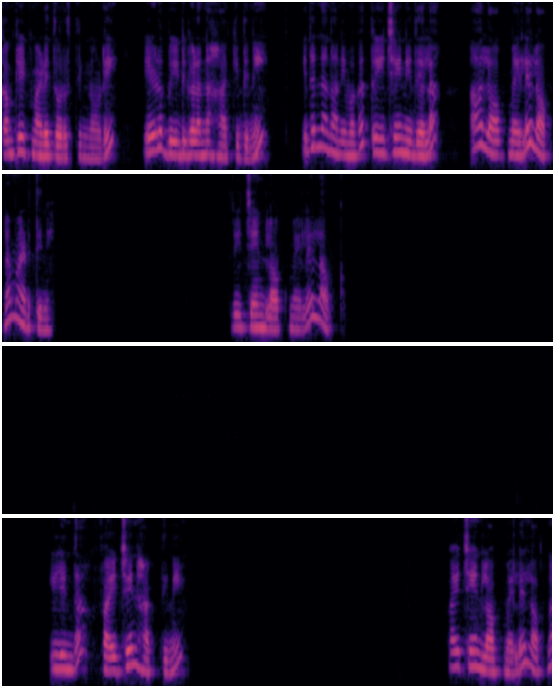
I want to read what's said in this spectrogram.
ಕಂಪ್ಲೀಟ್ ಮಾಡಿ ತೋರಿಸ್ತೀನಿ ನೋಡಿ. ಏಳು ಬೀಡ್ಗಳನ್ನು ಹಾಕಿದ್ದೀನಿ. ಇದನ್ನು ನಾನಿವಾಗ ತ್ರೀ ಚೈನ್ ಇದೆಯಲ್ಲ ಆ ಲಾಕ್ ಮೇಲೆ ಲಾಕ್ನ ಮಾಡ್ತೀನಿ. ತ್ರೀ ಚೈನ್ ಲಾಕ್ ಮೇಲೆ ಲಾಕ್ ಇಲ್ಲಿಂದ ಫೈವ್ ಚೈನ್ ಹಾಕ್ತೀನಿ. ಫೈವ್ ಚೈನ್ ಲಾಕ್ ಮೇಲೆ ಲಾಕ್ನ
